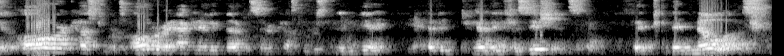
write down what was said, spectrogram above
and all our customers, all of our academic medical center customers in the beginning have been, have been physicians that, that know us,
